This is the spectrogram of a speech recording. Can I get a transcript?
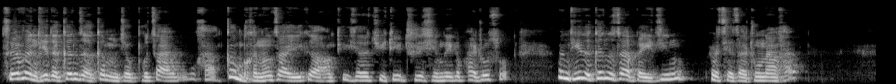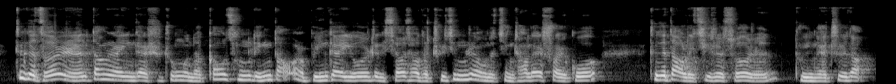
所以问题的根子根本就不在武汉，更不可能在一个啊底下的具体执行的一个派出所。问题的根子在北京，而且在中南海。这个责任人当然应该是中共的高层领导，而不应该由这个小小的执行任务的警察来甩锅。这个道理其实所有人都应该知道。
